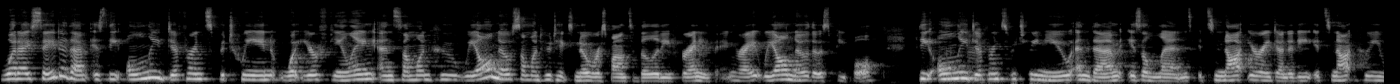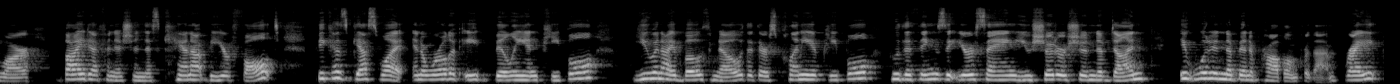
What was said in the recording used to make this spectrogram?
what I say to them is the only difference between what you're feeling and someone who we all know someone who takes no responsibility for anything, right? We all know those people. The only mm-hmm. difference between you and them is a lens. It's not your identity, it's not who you are. By definition, this cannot be your fault because guess what? In a world of 8 billion people, you and I both know that there's plenty of people who the things that you're saying you should or shouldn't have done, it wouldn't have been a problem for them, right?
